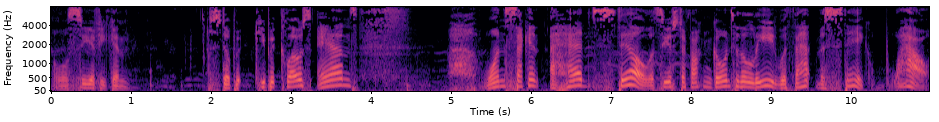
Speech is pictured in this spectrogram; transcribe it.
well, we'll see if he can still keep it close and one second ahead still. Let's see if Stefan can go into the lead with that mistake. Wow.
